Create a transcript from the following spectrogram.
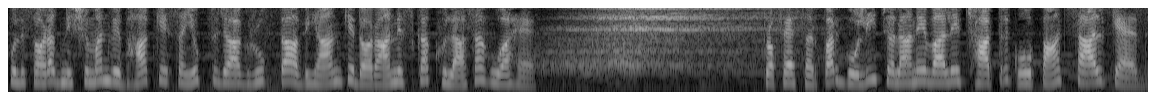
पुलिस और अग्निशमन विभाग के संयुक्त जागरूकता अभियान के दौरान इसका खुलासा हुआ है। प्रोफेसर पर गोली चलाने वाले छात्र को पाँच साल कैद।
